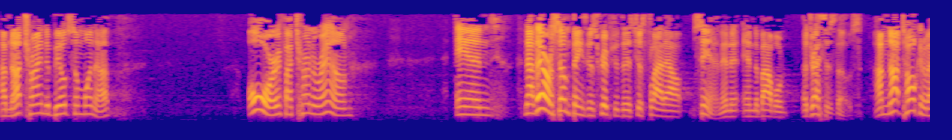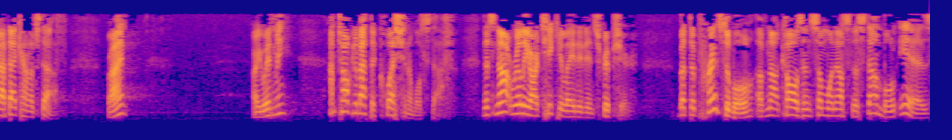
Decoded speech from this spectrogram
I'm not trying to build someone up. Or if I turn around and now there are some things in Scripture that's just flat out sin, and, and the Bible addresses those. I'm not talking about that kind of stuff, right? Are you with me? I'm talking about the questionable stuff that's not really articulated in Scripture. But the principle of not causing someone else to stumble is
